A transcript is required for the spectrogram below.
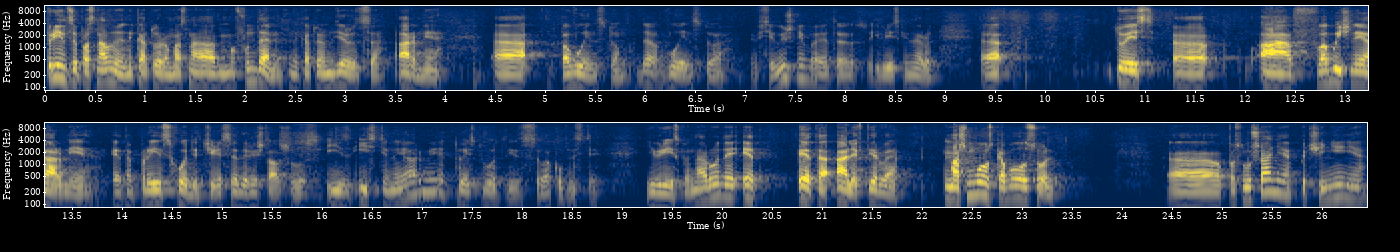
Принцип основной, на котором, основ, фундамент, на котором держится армия по воинствам, да, воинство Всевышнего, это еврейский народ. То есть а в обычной армии это происходит через Седер Ишталшелус из истинной армии, то есть вот из совокупности еврейского народа. Это, это алиф первое. Машмос Кабола Соль. Э, послушание, подчинение,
